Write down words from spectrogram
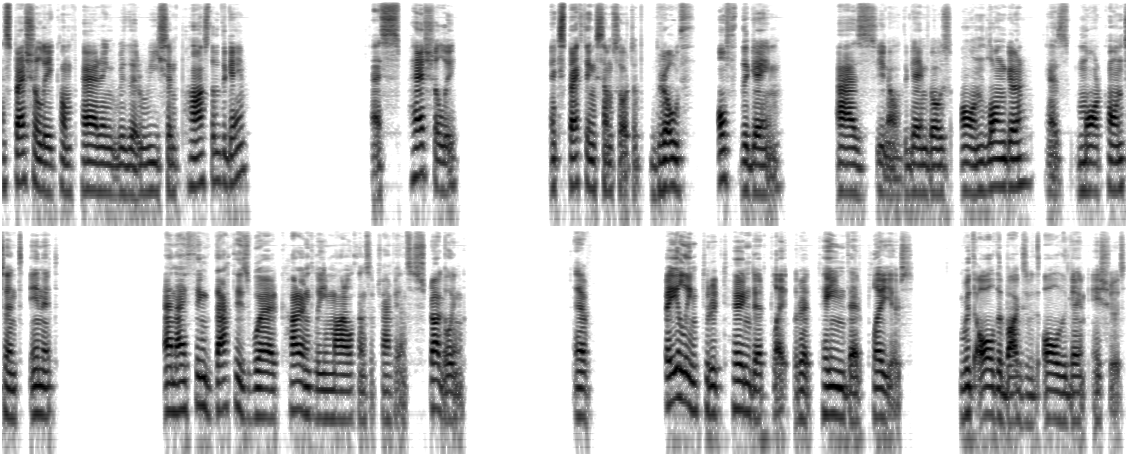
especially comparing with the recent past of the game. Especially expecting some sort of growth of the game as you know the game goes on longer has more content in it. And i think that is where currently Clans of champions is struggling. Failing to retain their play retain their players with all the bugs with all the game issues.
